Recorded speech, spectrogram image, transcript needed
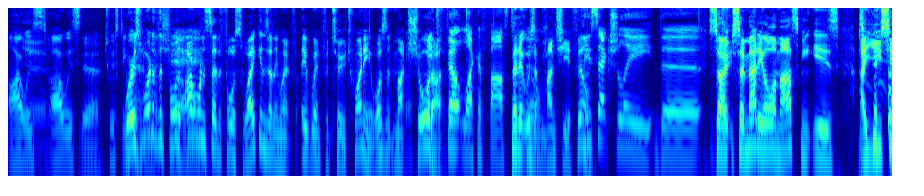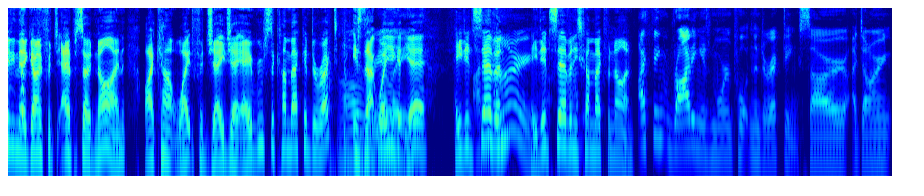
I was I was Yeah. twisting. Whereas, around what in did the my For- I chair. want to say the Force Awakens only went. It went for two twenty. It wasn't much shorter, It felt like a fast. but it was a film. punchier film. This actually the So, so Matty, all I'm asking is, are you sitting there going for episode nine? I can't wait for J.J. Abrams to come back and direct. Oh, is that where you get? really? Yeah, he did I don't seven. know. He did seven. He's come back for nine. I think writing is more important than directing, so I don't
